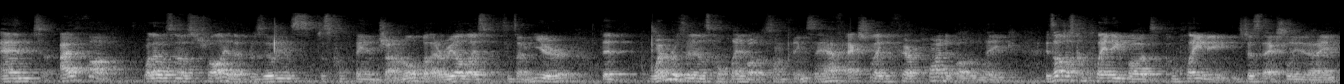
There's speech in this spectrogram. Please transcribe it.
and I thought while I was in Australia that Brazilians just complain in general, but I realized since I'm here that when Brazilians complain about some things, they have actually like a fair point about it. Like, it's not just complaining about complaining; it's just actually like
